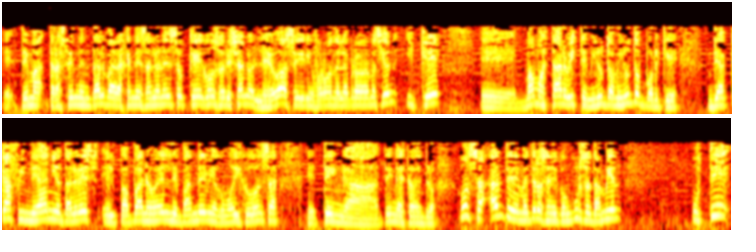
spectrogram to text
eh, tema trascendental para la gente de San Lorenzo que Gonzo Orellano le va a seguir informando en la programación y que eh, vamos a estar, viste, minuto a minuto, porque de acá a fin de año tal vez el Papá Noel de pandemia, como dijo Gonza, eh, tenga, tenga esto adentro. Gonza, antes de meternos en el concurso también, usted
